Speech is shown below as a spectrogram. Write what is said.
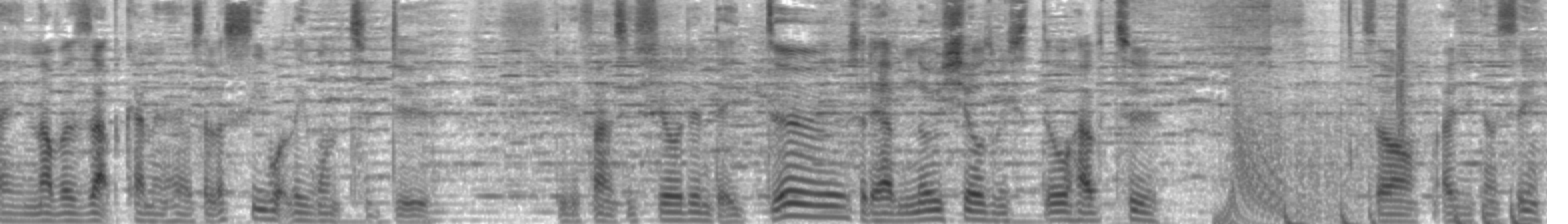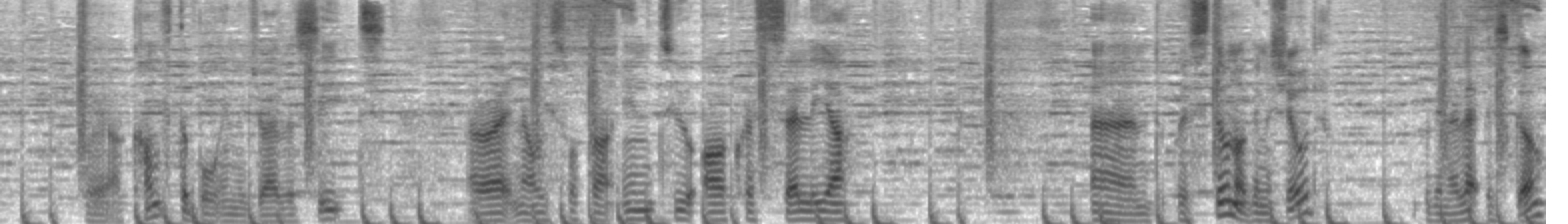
another Zap Cannon here. So let's see what they want to do. Do they fancy shielding? They do. So they have no shields. We still have two. So as you can see, we are comfortable in the driver's seat. All right, now we swap out into our Cresselia. And we're still not gonna shield. We're gonna let this go.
